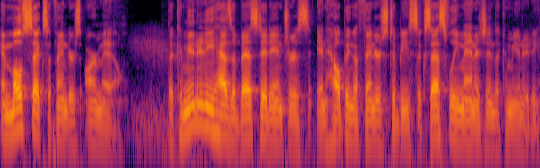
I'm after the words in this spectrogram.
and most sex offenders are male. The community has a vested interest in helping offenders to be successfully managed in the community.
